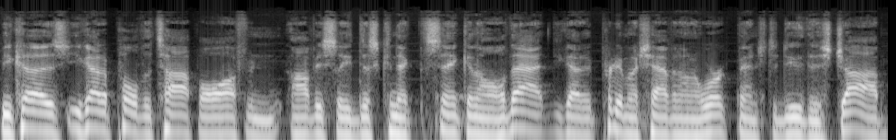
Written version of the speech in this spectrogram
because you got to pull the top off and obviously disconnect the sink and all that. You got to pretty much have it on a workbench to do this job,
